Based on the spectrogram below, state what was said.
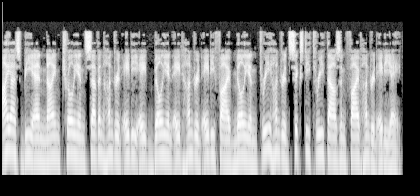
ISBN 9788885363588.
